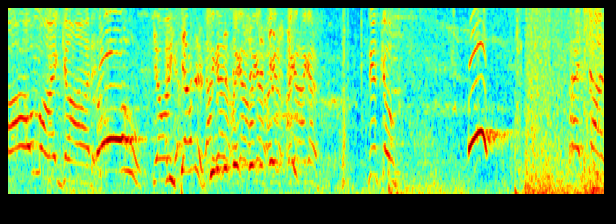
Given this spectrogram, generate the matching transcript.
Oh my god! Oh! Yo, I he's got- down there. I got him, I got him, I got him, I got him, I got him, I got him. Disco! Headshot!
